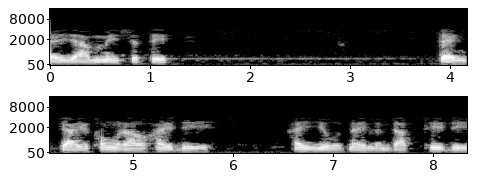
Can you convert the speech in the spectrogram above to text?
ยายามมีสติ แต่งใจของเราให้ดี ให้อยู่ในระดับที่ดี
